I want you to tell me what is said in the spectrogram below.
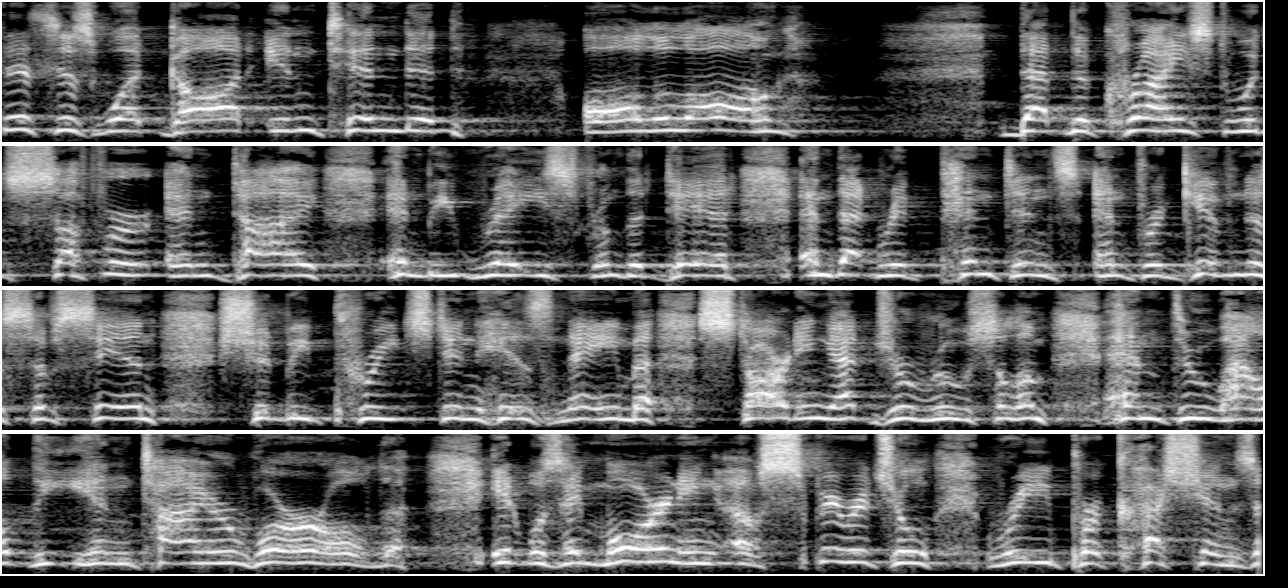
This is what God intended all along that the Christ would suffer and die and be raised from the dead, and that repentance and forgiveness of sin should be preached in his name, starting at Jerusalem and throughout the entire world. It was a morning of spiritual repercussions.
